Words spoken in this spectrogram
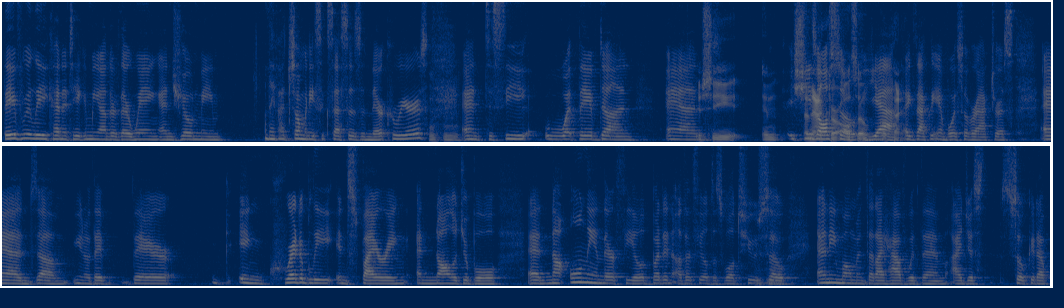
they've really kind of taken me under their wing and shown me they've had so many successes in their careers, and to see what they've done. And Is she in, she's also, also? yeah Okay. exactly and voiceover actress and um, you know they they're incredibly inspiring and knowledgeable and not only in their field but in other fields as well too so Mm-hmm. any moment that i have with them i just soak it up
